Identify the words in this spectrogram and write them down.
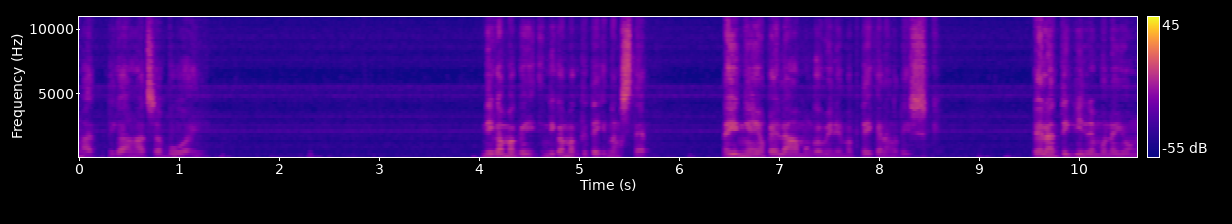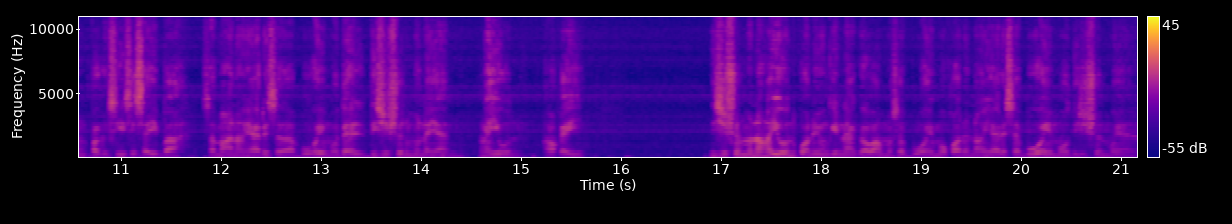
angat, hindi ka angat sa buhay. Hindi ka mag hindi ka magte-take ng step. Na yun nga yung kailangan mong gawin eh, mag-take ka ng risk. Kailan tigilan mo na yung pagsisi sa iba sa mga nangyari sa buhay mo dahil desisyon mo na yan ngayon, okay? Desisyon mo na ngayon kung ano yung ginagawa mo sa buhay mo, kung ano nangyari sa buhay mo, desisyon mo yan.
